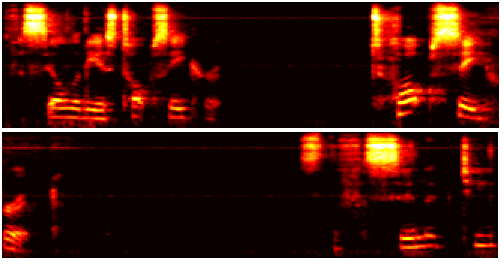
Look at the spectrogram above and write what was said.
The facility is top secret. Top secret. It's the facility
